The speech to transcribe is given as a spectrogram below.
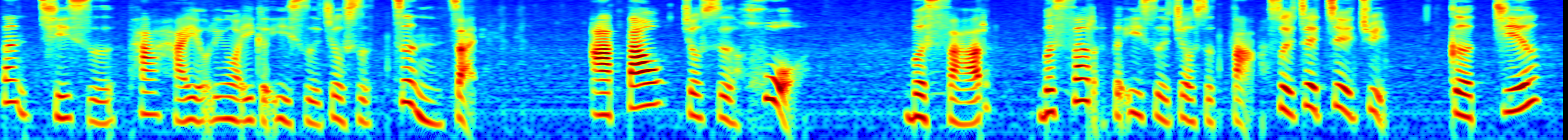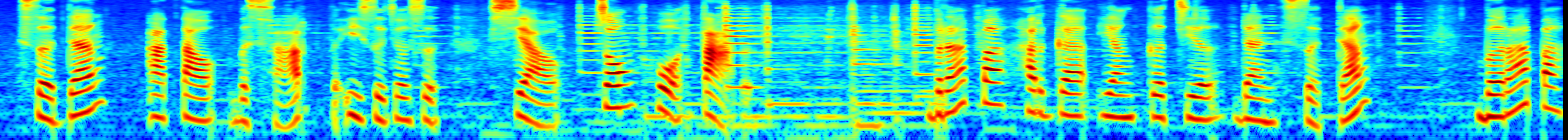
但其实它还有另外一个意思，就是正在。atau 就是或，besar，besar 的意思就是大，所以在这句 kecil sedang atau besar 的意思就是小、中或大的。Berapa harga yang kecil dan sedang？berapa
